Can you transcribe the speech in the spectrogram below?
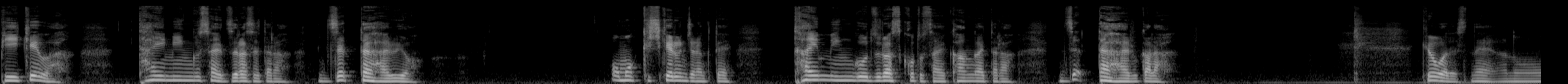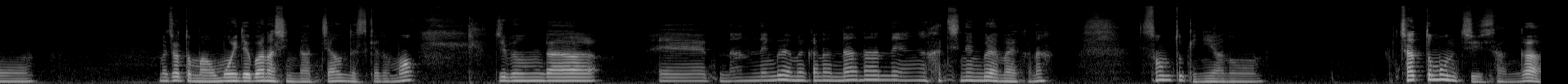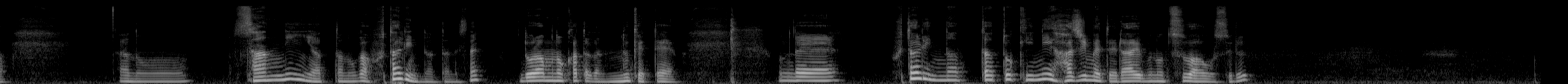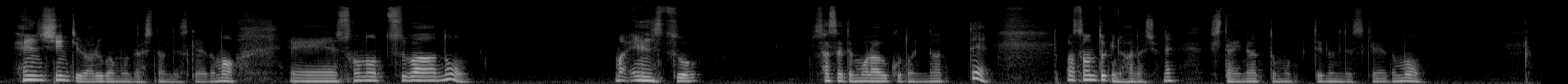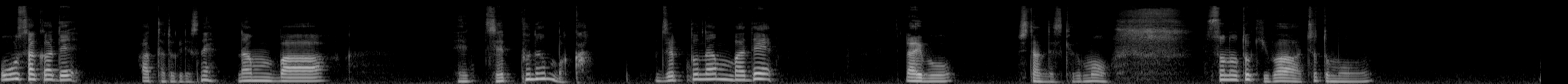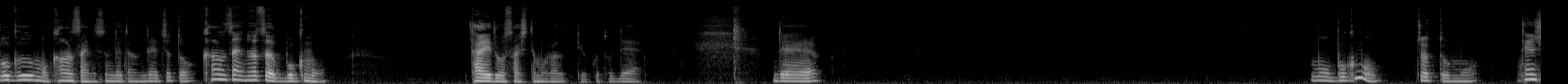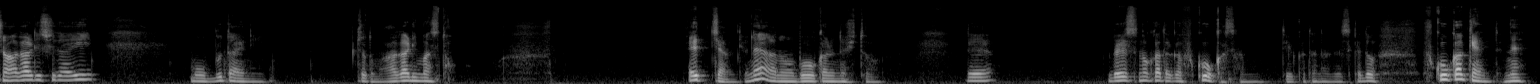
PK はタイミングさえずらせたら絶対入るよ。思いっきしけるんじゃなくてタイミングをずらすことさえ考えたら絶対入るから。今日はですね、あのー、まあ、ちょっとまあ思い出話になっちゃうんですけども、自分が、えー、何年ぐらい前かな ?7 年、8年ぐらい前かな？その時にあの、チャットモンチーさんが、あの、3人やったのが2人になったんですね。ドラムの方が抜けて。ほんで、2人になった時に初めてライブのツアーをする。変身というアルバムを出したんですけれども、えー、そのツアーの、まあ、演出をさせてもらうことになって、まあ、その時の話をねしたいなと思ってるんですけれども大阪で会った時ですねナンバーえゼップナンバーか。ゼップナンバーでライブをしたんですけどもその時はちょっともう僕も関西に住んでたんでちょっと関西のやつは僕も帯同させてもらうっていうことででもう僕もちょっともうテンション上がり次第もう舞台にちょっともう上がりますと。えっちゃんっていうねあのボーカルの人でベースの方が福岡さんっていう方なんですけど福岡県ってね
